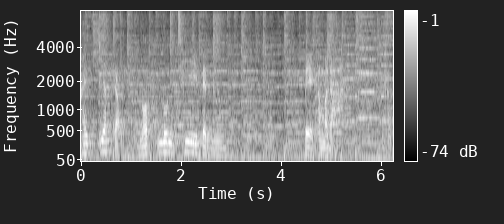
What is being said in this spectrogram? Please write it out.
ให้เทียบกับรถรุ่นที่เป็นเบรกธรรมดานะครับ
